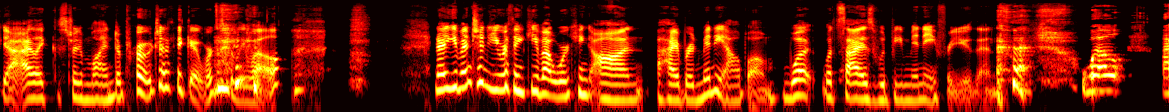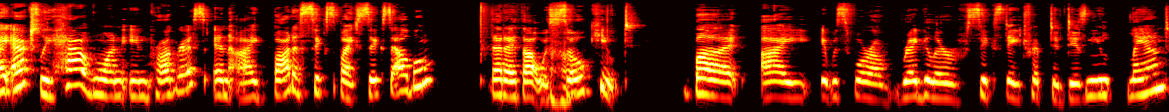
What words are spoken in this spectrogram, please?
yeah, I like the streamlined approach. I think it works really well. Now, you mentioned you were thinking about working on a hybrid mini album. What what size would be mini for you then? well, I actually have one in progress and I bought a six by six album that I thought was uh-huh. so cute. But I it was for a regular six day trip to Disneyland.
